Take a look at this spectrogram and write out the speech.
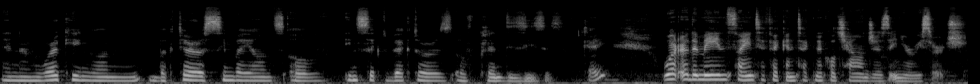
and I'm working on bacterial symbionts of insect vectors of plant diseases. Okay. What are the main scientific and technical challenges in your research?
